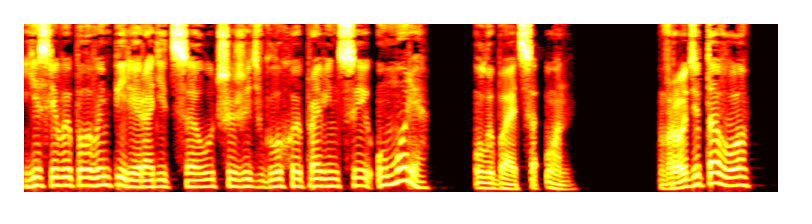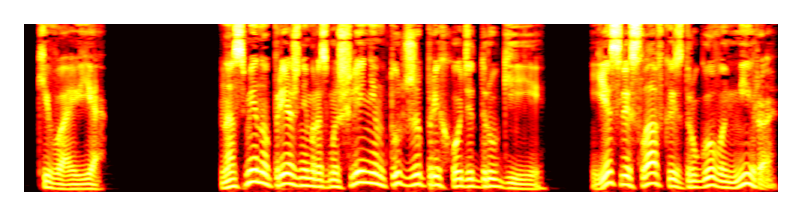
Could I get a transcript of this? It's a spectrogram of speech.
Если выпало в империи родиться, лучше жить в глухой провинции у моря?» — улыбается он. «Вроде того», — киваю я. На смену прежним размышлениям тут же приходят другие. Если Славка из другого мира,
